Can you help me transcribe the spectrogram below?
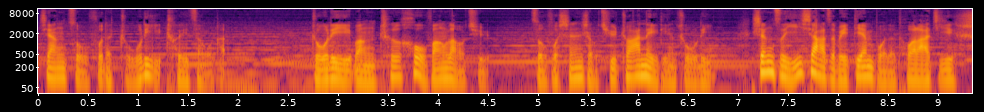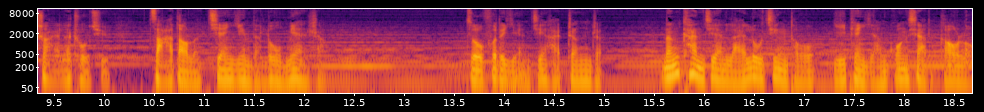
将祖父的竹笠吹走了。竹笠往车后方落去，祖父伸手去抓那顶竹笠，身子一下子被颠簸的拖拉机甩了出去，砸到了坚硬的路面上。祖父的眼睛还睁着，能看见来路尽头一片阳光下的高楼。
